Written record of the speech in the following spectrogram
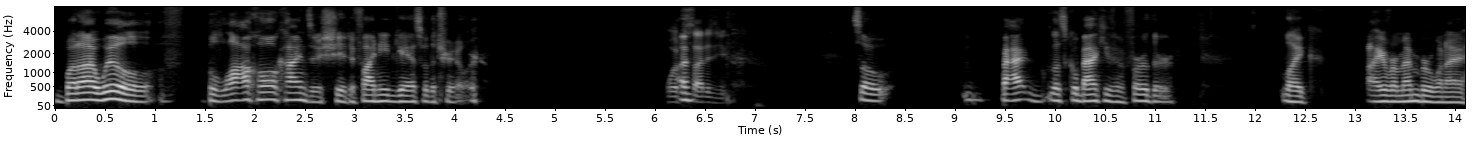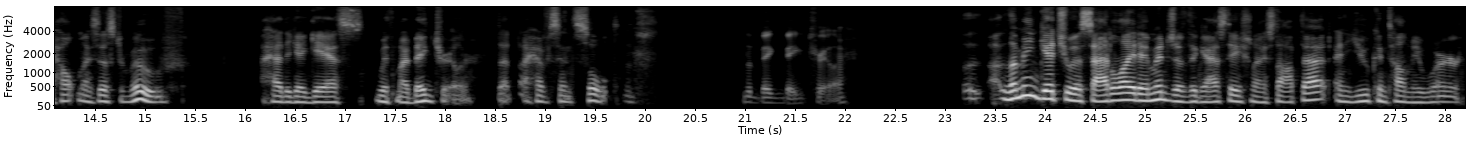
but I will f- block all kinds of shit if I need gas with a trailer. what I've- side is you? So back let's go back even further. Like I remember when I helped my sister move, I had to get gas with my big trailer that I have since sold. The big big trailer. Uh, Let me get you a satellite image of the gas station I stopped at and you can tell me where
